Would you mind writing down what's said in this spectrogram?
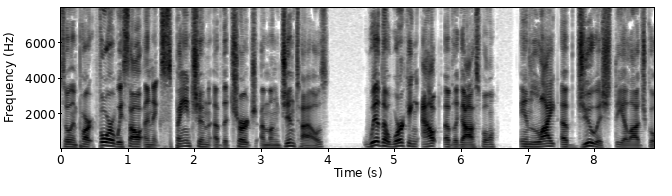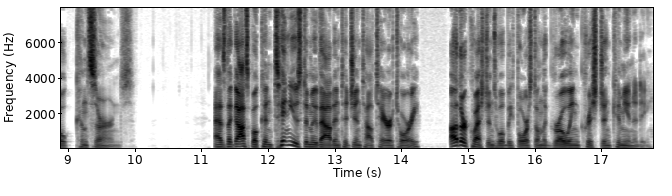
So, in part four, we saw an expansion of the church among Gentiles with a working out of the gospel in light of Jewish theological concerns. As the gospel continues to move out into Gentile territory, other questions will be forced on the growing Christian community.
